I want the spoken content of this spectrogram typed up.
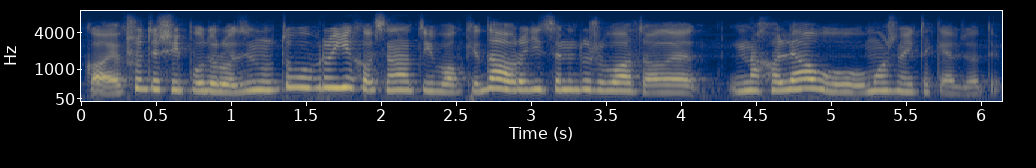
к? Якщо ти ще й по дорозі, ну то проїхався на тій бабки. Да, вроді це не дуже багато, але на халяву можна і таке взяти.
